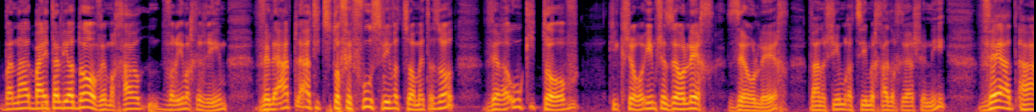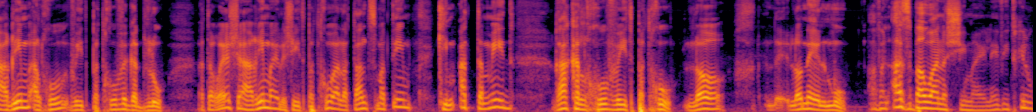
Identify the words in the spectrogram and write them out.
בנה בית על ידו ומכר דברים אחרים, ולאט לאט הצטופפו סביב הצומת הזאת, וראו כי טוב, כי כשרואים שזה הולך, זה הולך, ואנשים רצים אחד אחרי השני, והערים הלכו והתפתחו וגדלו. אתה רואה שהערים האלה שהתפתחו על אותן צמתים, כמעט תמיד רק הלכו והתפתחו, לא, לא נעלמו. אבל אז באו האנשים האלה והתחילו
